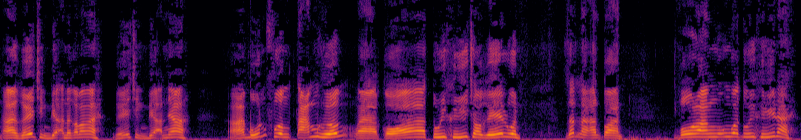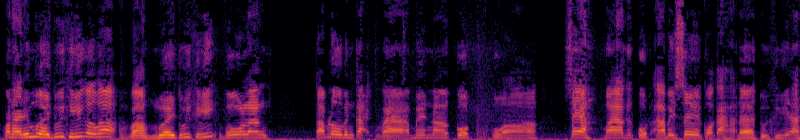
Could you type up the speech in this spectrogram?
À, ghế chỉnh điện này các bác ạ. Ghế chỉnh điện nhá. Bốn phương tám hướng và có túi khí cho ghế luôn. Rất là an toàn vô lăng cũng có túi khí này. Con này đến 10 túi khí cơ bác vâng 10 túi khí vô lăng táp lô bên cạnh và bên uh, cột của xe. Ba cái cột abc có cả. Đây túi khí này.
